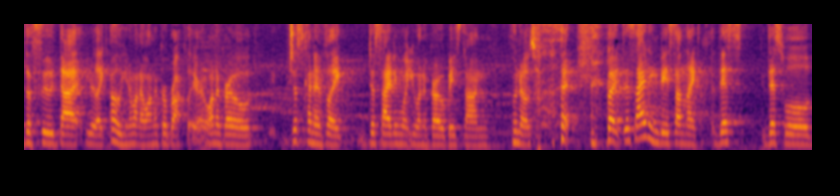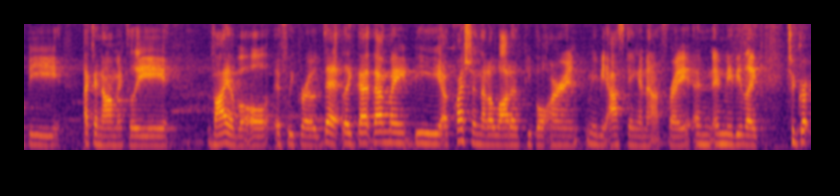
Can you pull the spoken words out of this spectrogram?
the food that you're like, oh, you know what, I want to grow broccoli or I want to grow, just kind of like deciding what you want to grow based on who knows what, but deciding based on like this this will be economically viable if we grow that like that that might be a question that a lot of people aren't maybe asking enough right? And and maybe like to grow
